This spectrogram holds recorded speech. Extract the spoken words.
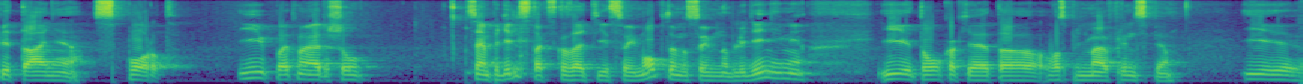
питание, спорт. И поэтому я решил с вами поделиться, так сказать, и своим опытом, и своими наблюдениями, и то, как я это воспринимаю в принципе. И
